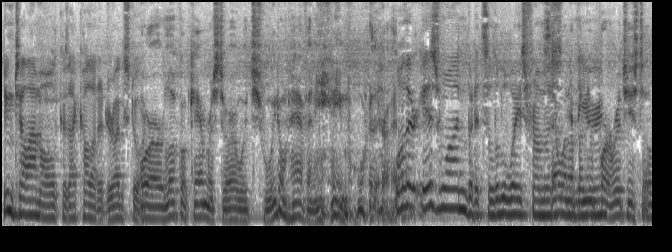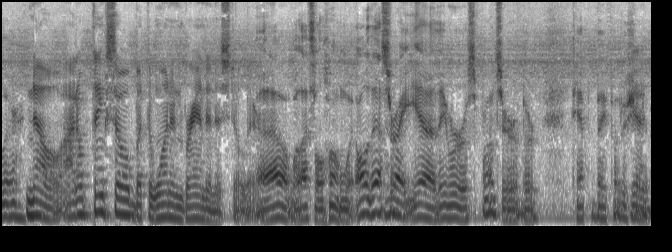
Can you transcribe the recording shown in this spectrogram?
You can tell I'm old because I call it a drugstore. or our local camera store, which we don't have any anymore there. Well, there is one, but it's a little ways from is us. that one in up the in. New Port Richey still there? No, I don't think so. But the one in Brandon is still there. Oh, well, that's a long way. Oh, that's right. Yeah, they were a sponsor of our Tampa Bay photo shoot. yeah,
